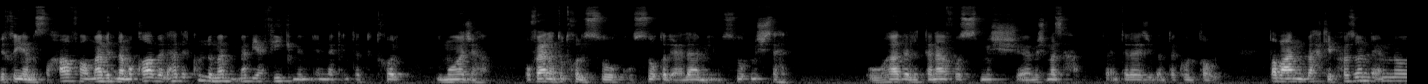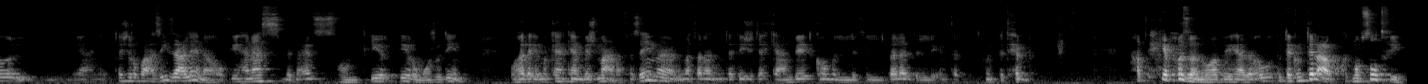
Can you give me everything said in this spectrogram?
بقيم الصحافة وما بدنا مقابل. هذا كله ما بيعفيك من إنك أنت تدخل المواجهة. وفعلا تدخل السوق والسوق الإعلامي والسوق مش سهل. وهذا التنافس مش مش مزحة. فأنت يجب أن تكون قوي. طبعا بحكي بحزن لأنه يعني تجربة عزيزة علينا وفيها ناس بنعزهم كثير كثير وموجودين. وهذا المكان كان بيجمعنا. فزي ما مثلا أنت تيجي تحكي عن بيتكم اللي في البلد اللي أنت كنت بتحبه حتحكي بحزن وبهذا أنت كنت تلعب كنت مبسوط فيه.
